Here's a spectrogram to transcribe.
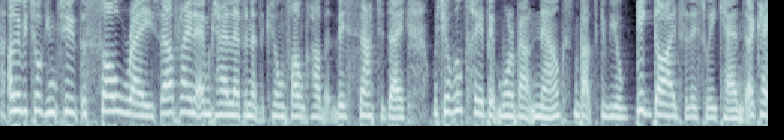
I'm going to be talking to the Soul Rays. They're playing at MK11 at the Kiln Farm Club this Saturday, which I will tell you a bit more about now because I'm about to give you a gig guide for this weekend. Okay,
